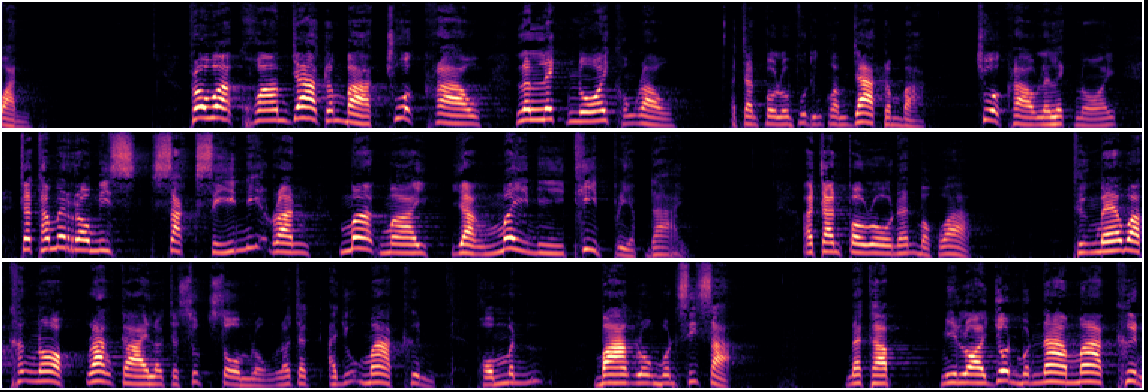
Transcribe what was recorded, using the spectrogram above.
วัน เพราะว่าความยากลำบากชั่วคราว และเล็กน้อยของเรา อาจารย์เปโลพูดถึงความยากลำบาก ชั่วคราวและเล็กน้อย จะทำให้เรามีศักดิ์ศรีนิรันดร์มากมายอย่างไม่มีที่เปรียบได้ อาจารย์เปโลนั้นบอกว่า ถึงแม้ว่าข้างนอกร่างกายเราจะสุดโทรมลง เราจะอายุมากขึ้น ผมมันบางลงบนศีรษะนะครับ มีรอยย่นบนหน้ามากขึ้น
